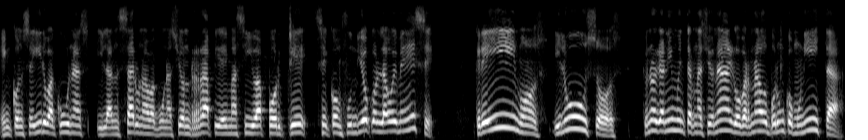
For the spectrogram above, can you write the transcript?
en conseguir vacunas y lanzar una vacunación rápida y masiva porque se confundió con la OMS. Creímos, ilusos, que un organismo internacional gobernado por un comunista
